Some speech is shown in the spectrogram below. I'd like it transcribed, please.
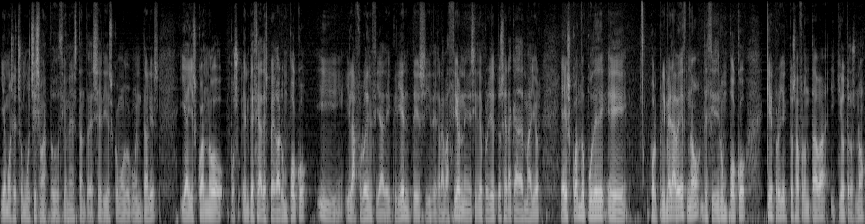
y hemos hecho muchísimas producciones, tanto de series como documentales, y ahí es cuando pues, empecé a despegar un poco y, y, la afluencia de clientes y de grabaciones y de proyectos era cada vez mayor, y ahí es cuando pude... Eh, por primera vez, ¿no? Decidir un poco qué proyectos afrontaba y qué otros no.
